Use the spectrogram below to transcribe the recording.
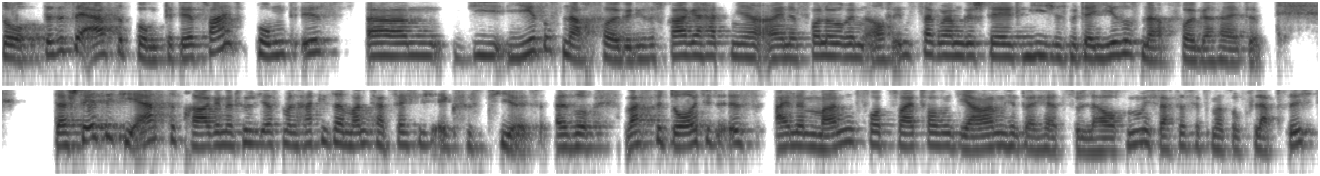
So, das ist der erste Punkt. Der zweite Punkt ist ähm, die Jesus-Nachfolge. Diese Frage hat mir eine Followerin auf Instagram gestellt, wie ich es mit der Jesus-Nachfolge halte. Da stellt sich die erste Frage natürlich erstmal, hat dieser Mann tatsächlich existiert? Also was bedeutet es, einem Mann vor 2000 Jahren hinterher zu laufen? Ich sage das jetzt mal so flapsig.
